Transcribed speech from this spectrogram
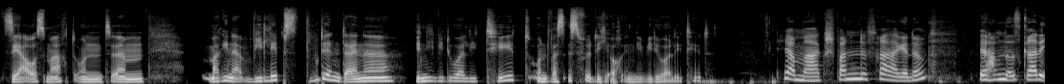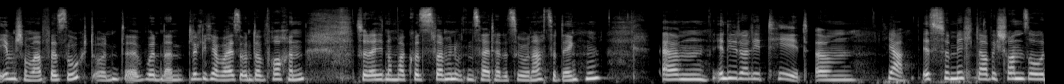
sehr ausmacht. Und ähm, Marina, wie lebst du denn deine Individualität und was ist für dich auch Individualität? Ja, Marc, spannende Frage, ne? Wir haben das gerade eben schon mal versucht und äh, wurden dann glücklicherweise unterbrochen, sodass ich noch mal kurz zwei Minuten Zeit hatte, darüber nachzudenken. Ähm, Individualität, ähm, ja, ist für mich, glaube ich, schon so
